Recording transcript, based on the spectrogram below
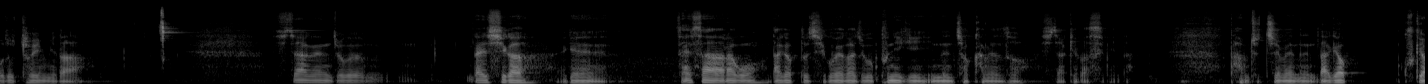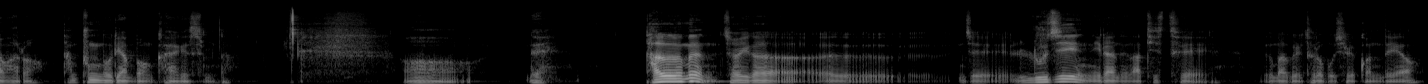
모조초입니다. 시작은 조금 날씨가 이게 쌀쌀하고 낙엽도 지고 해가지고 분위기 있는 척하면서 시작해봤습니다. 다음 주쯤에는 낙엽 구경하러 단풍놀이 한번 가야겠습니다. 어, 네. 다음은 저희가 어, 이제 루진이라는 아티스트의 음악을 들어보실 건데요.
